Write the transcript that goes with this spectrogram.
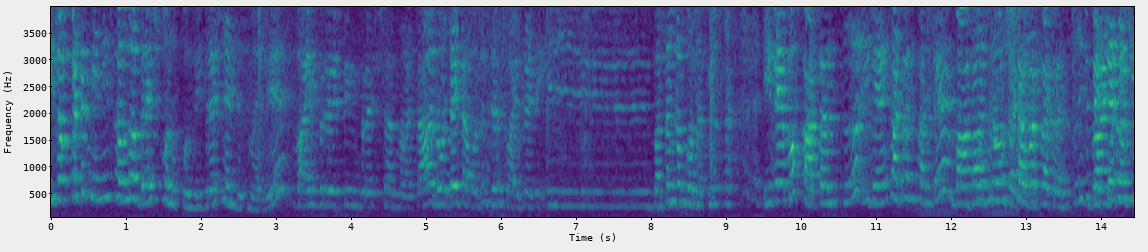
ఇది ఒక్కటే మినీ సోలో బ్రష్ కొనుక్కుంది. బ్రష్ ఏంటి స్మైలీ వైబ్రేటింగ్ బ్రష్ అన్నమాట. రొటేట్ అవ్వదు జస్ట్ వైబ్రేటింగ్ బతంగా పోలకి. ఇవేమో కటన్స్ ఇవేం కటన్స్ అంటే బాత్రూమ్. షవర్ కటన్స్ ఇవి పెట్టే రోజు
